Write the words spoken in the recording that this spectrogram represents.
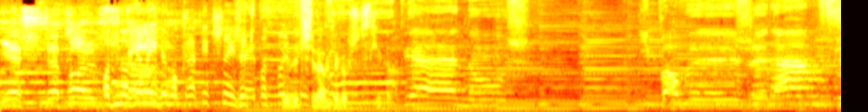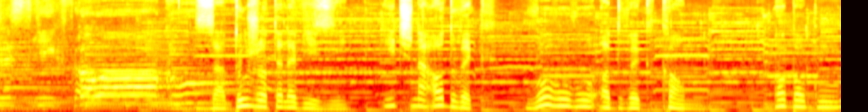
Jeszcze Polska. Odnowionej demokratycznej Rzeczypospolitej. Nie wytrzymam tego wszystkiego. nóż i powyży nam wszystkich w koło Za dużo telewizji. Idź na odwyk www.odwyk.com O Bogu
